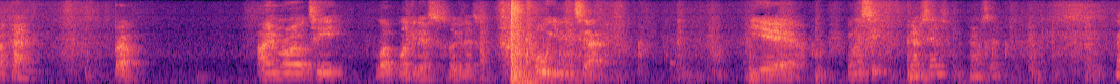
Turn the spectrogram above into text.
Okay, bro. I'm royalty. Look, look at this. Look at this. Oh, you didn't see that. Yeah. You wanna see? You wanna see this? You wanna see it? Yay!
